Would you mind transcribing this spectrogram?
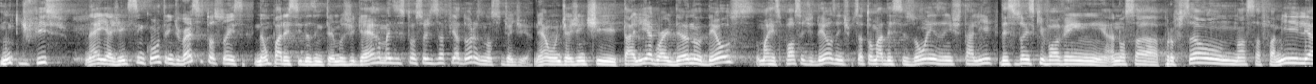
muito difícil, né? E a gente se encontra em diversas situações não parecidas em termos de guerra, mas em situações desafiadoras no nosso dia a dia, né? Onde a gente está ali aguardando Deus, uma resposta de Deus, a gente precisa tomar decisões, a gente está ali, decisões que envolvem a nossa profissão, nossa família,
